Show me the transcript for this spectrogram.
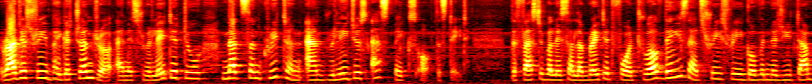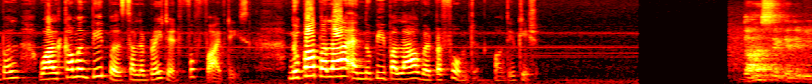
Rajarshi Bhagyachandra and is related to Nat Sankirtan and religious aspects of the state. The festival is celebrated for 12 days at Sri Sri Govindaji temple while common people celebrated for 5 days. Nupa Pala and Nupi Pala were performed on the occasion. Dance Academy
